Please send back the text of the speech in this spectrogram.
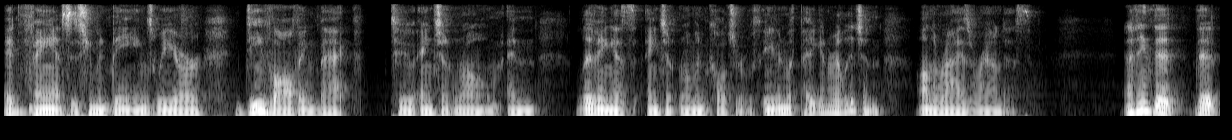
advanced as human beings. We are devolving back to ancient Rome and living as ancient Roman culture, with, even with pagan religion on the rise around us. And I think that, that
